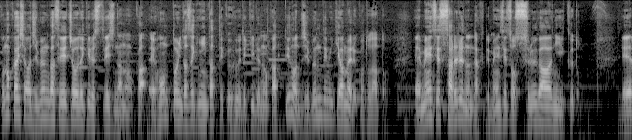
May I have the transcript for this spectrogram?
この会社は自分が成長できるステージなのか、え本当に打席に立って工夫できるのかっていうのを自分で見極めることだと、え面接されるのではなくて面接をする側に行くと選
